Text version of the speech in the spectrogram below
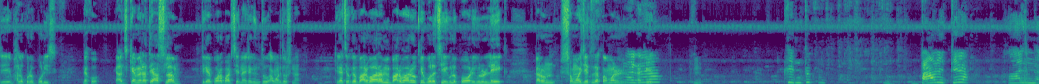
যে ভালো করে পড়িস। দেখো, আজ ক্যামেরাতে আসলাম, ঠিক আছে, পড়া পারছে না, এটা কিন্তু আমার দোষ না। ঠিক আছে ওকে বারবার আমি বারবার ওকে বলেছি এগুলো পড় এগুলো লেখ। কারণ সময় যেহেতু দেখো আমার একে? কিন্তু বাড়িতে হয় না।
